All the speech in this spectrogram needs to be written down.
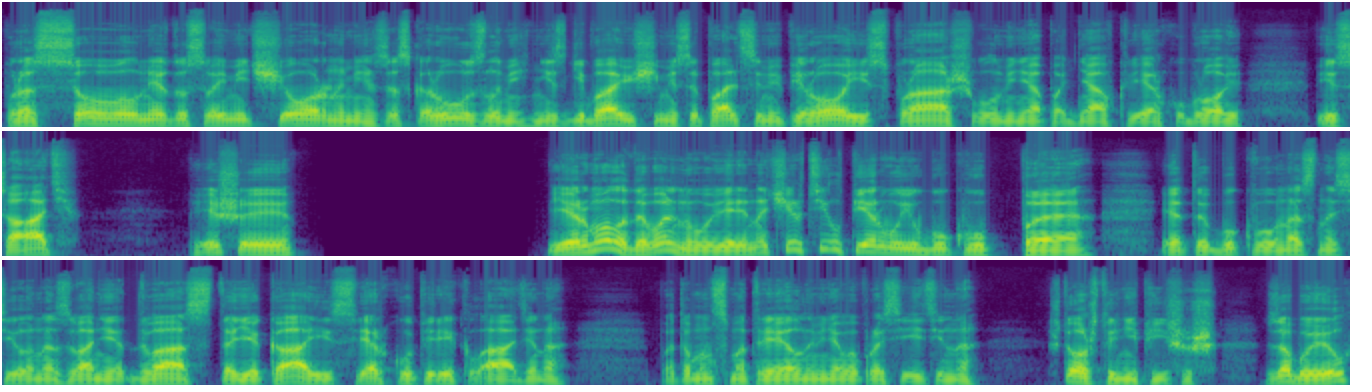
просовывал между своими черными, заскорузлыми, несгибающимися пальцами перо и спрашивал меня, подняв кверху брови, «Писать? Пиши». Ермола довольно уверенно чертил первую букву «П». Эта буква у нас носила название «Два стояка» и сверху перекладина. Потом он смотрел на меня вопросительно. «Что ж ты не пишешь? Забыл?»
